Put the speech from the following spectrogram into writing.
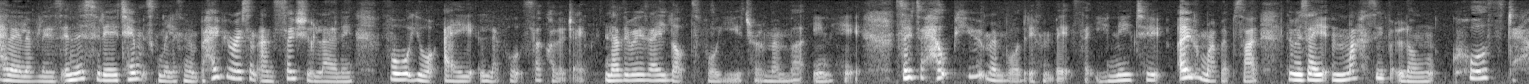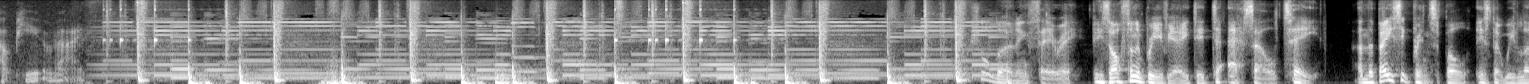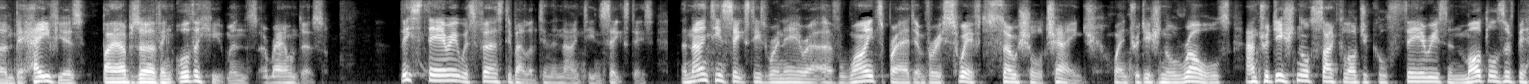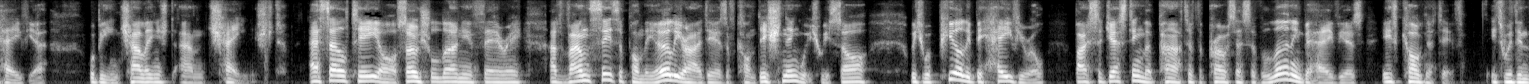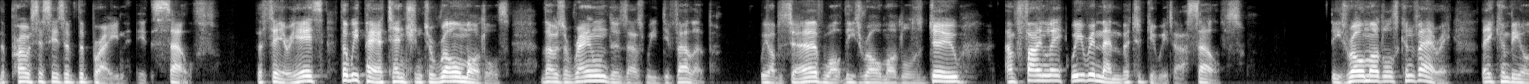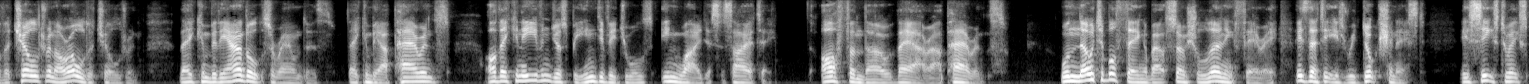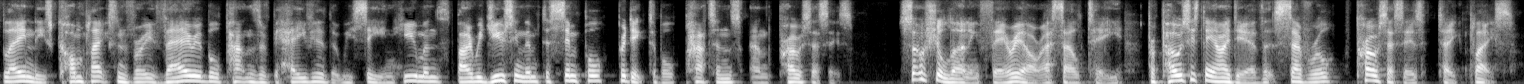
Hello lovelies, in this video Tim is going to be looking at behaviourism and social learning for your A-level psychology. Now there is a lot for you to remember in here. So to help you remember all the different bits that you need to, over my website there is a massive long course to help you revise. Social learning theory is often abbreviated to SLT and the basic principle is that we learn behaviours by observing other humans around us. This theory was first developed in the 1960s. The 1960s were an era of widespread and very swift social change, when traditional roles and traditional psychological theories and models of behaviour were being challenged and changed. SLT, or social learning theory, advances upon the earlier ideas of conditioning, which we saw, which were purely behavioural by suggesting that part of the process of learning behaviors is cognitive. It's within the processes of the brain itself. The theory is that we pay attention to role models, those around us as we develop. We observe what these role models do, and finally, we remember to do it ourselves. These role models can vary. They can be other children or older children. They can be the adults around us. They can be our parents, or they can even just be individuals in wider society. Often, though, they are our parents. One notable thing about social learning theory is that it is reductionist. It seeks to explain these complex and very variable patterns of behavior that we see in humans by reducing them to simple, predictable patterns and processes. Social learning theory, or SLT, proposes the idea that several processes take place.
